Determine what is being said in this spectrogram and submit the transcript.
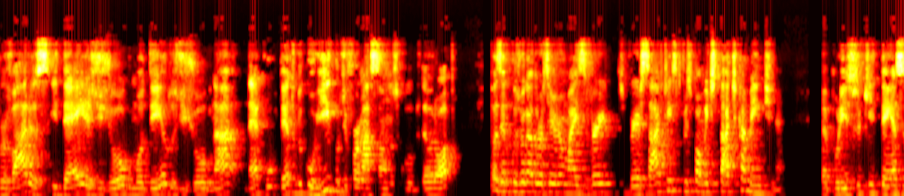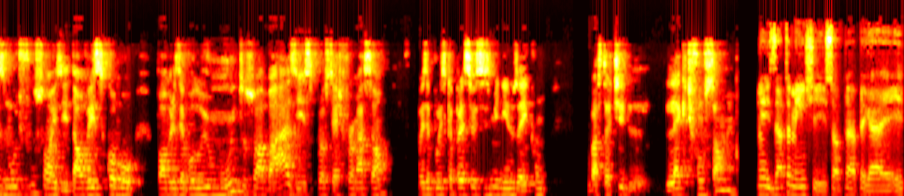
por várias ideias de jogo, modelos de jogo na, né, dentro do currículo de formação nos clubes da Europa, fazendo que os jogadores sejam mais versáteis, principalmente taticamente, né? É por isso que tem essas multifunções. E talvez como o Palmeiras evoluiu muito sua base, esse processo de formação, mas é por isso que apareceu esses meninos aí com bastante leque de função, né? É, exatamente, e só para pegar, é,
